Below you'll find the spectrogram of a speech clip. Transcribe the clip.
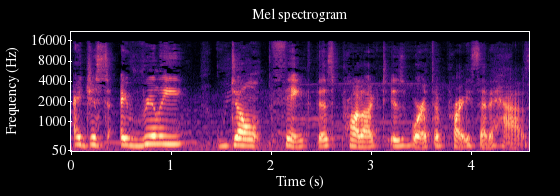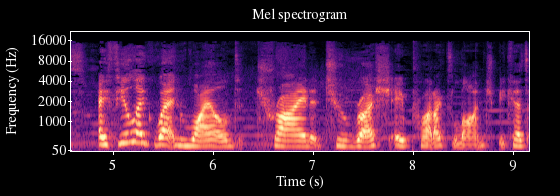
I just, I really don't think this product is worth the price that it has. I feel like Wet n Wild tried to rush a product launch because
